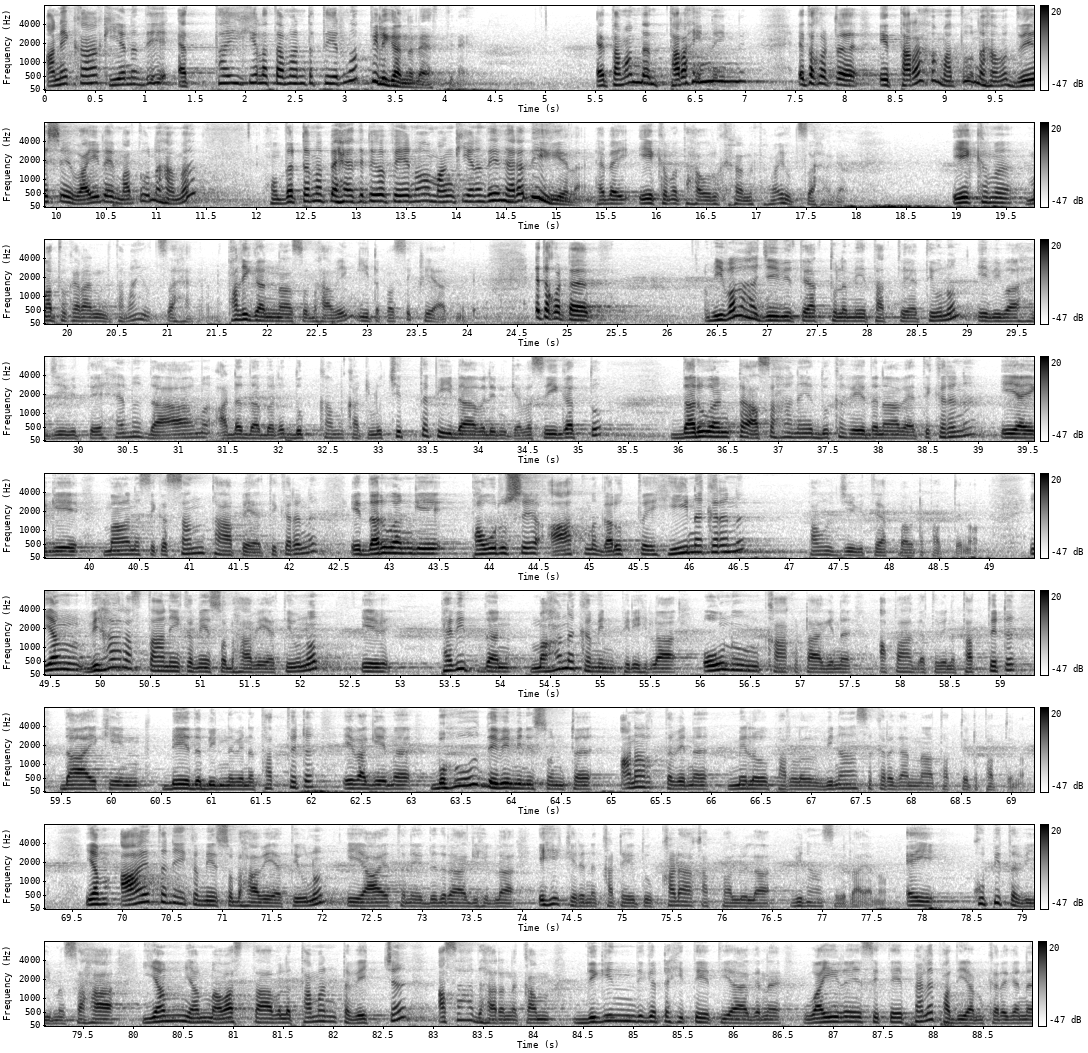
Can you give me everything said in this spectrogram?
අනේකා කියන දේ ඇත්තයි කියලා Tamanට තේරුණත් පිළිගන්න ලෑස්ති නැහැ. ඒ Taman දැන් තරහින් ඉන්නේ. එතකොට ඒ තරහ මතුනහම ද්වේෂය වෛරය මතුනහම හොඳටම පැහැදිලිව පේනවා මං කියන දේ වැරදි කියලා. හැබැයි ඒකම තහවුරු කරන්න තමයි උත්සාහ ඒකම මතු කරන්න තමයි උත්සාහ කරන්නේ. පරිගන්නා ස්වභාවයෙන් ඊට පස්සේ ක්‍රියාත්මක. එතකොට විවාහ ජීවිතයක් තුළ මේ தত্ত্বය ඇති වුණොත් ඒ විවාහ ජීවිතයේ හැමදාම අඩදබර දුක්ඛම් කටළු චිත්ත පීඩාවලින් ගැවසීගත්තු දරුවන්ට අසහනය දුක වේදනාව ඇති කරන ඒ අයගේ මානසික ਸੰతాපය ඇති කරන ඒ දරුවන්ගේ පෞරුෂය ආත්ම ගරුත්වය හීන කරන පෞල් ජීවිතයක් බවට පත් වෙනවා. යම් විහාරස්ථානයක මේ ස්වභාවය ඇති වුණොත් ඒ පැවිද්දන් මහානකමින් පිරිහිලා ඔවුනොවුන් කාකටාගෙන අපාගත වෙන තත්වෙට දායකයන් ભેද බින්න වෙන තත්වෙට ඒ වගේම බොහෝ දෙවි මිනිසුන්ට අනර්ථ වෙන මෙලොව පරලොව විනාශ කරගන්නා තත්වෙටපත් වෙනවා යම් ආයතනයක මේ ස්වභාවය ඇති වුණොත් ඒ ආයතනයේ දෙදරා ගිහිල්ලා එහි කෙරෙන කටයුතු කඩාකප්පල් වෙලා විනාශ වෙලා යනවා. එයි කුපිත වීම සහ යම් යම් අවස්ථාවල Tamanට වෙච්ච අසාධාරණකම් දිගින් දිගට හිතේ තියාගෙන වෛරය සිතේ පළපදියම් කරගෙන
